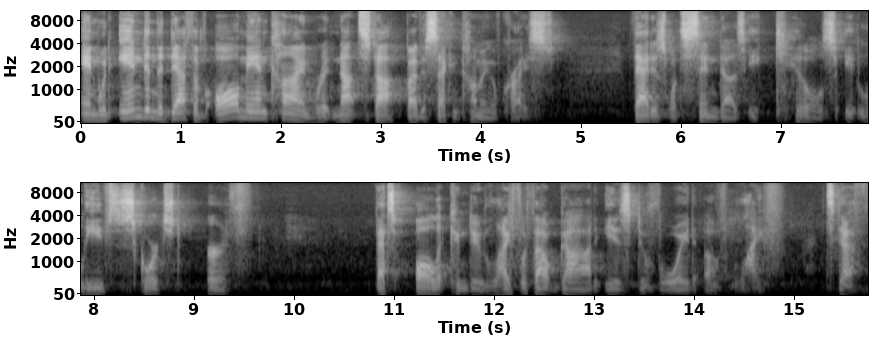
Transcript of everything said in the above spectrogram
and would end in the death of all mankind were it not stopped by the second coming of Christ. That is what sin does it kills, it leaves scorched earth. That's all it can do. Life without God is devoid of life, it's death.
